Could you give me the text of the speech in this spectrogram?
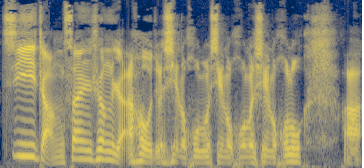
击掌三声，然后就稀里呼噜、稀里呼噜、稀里呼噜啊。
